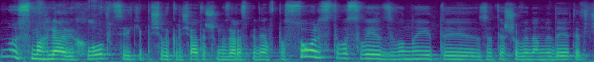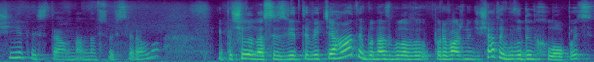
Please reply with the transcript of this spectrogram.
Ну, смагляві хлопці, які почали кричати, що ми зараз підемо в посольство своє дзвонити за те, що ви нам не даєте вчитись, там нам на все все одно. І почали нас звідти витягати, бо нас було переважно дівчата, був один хлопець,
